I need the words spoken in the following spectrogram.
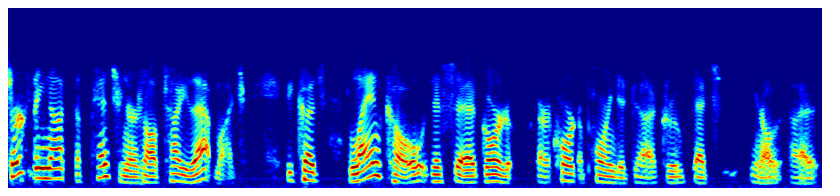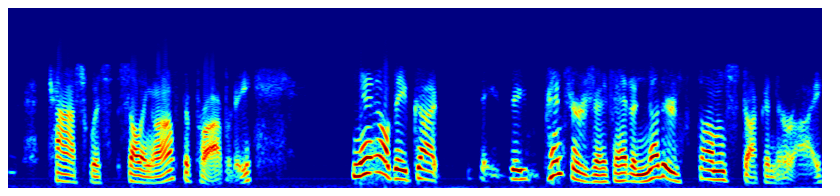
certainly not the pensioners. I'll tell you that much, because Landco, this uh, court appointed uh, group that's you know uh, tasked with selling off the property, now they've got the, the pensioners have had another thumb stuck in their eye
